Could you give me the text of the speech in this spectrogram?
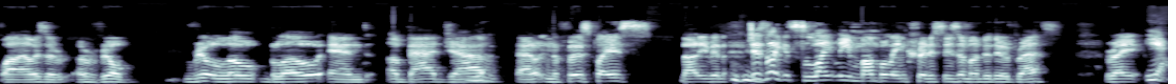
wow, that was a, a real real low blow and a bad jab uh, in the first place. Not even just like slightly mumbling criticism under their breath, right? Yeah.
